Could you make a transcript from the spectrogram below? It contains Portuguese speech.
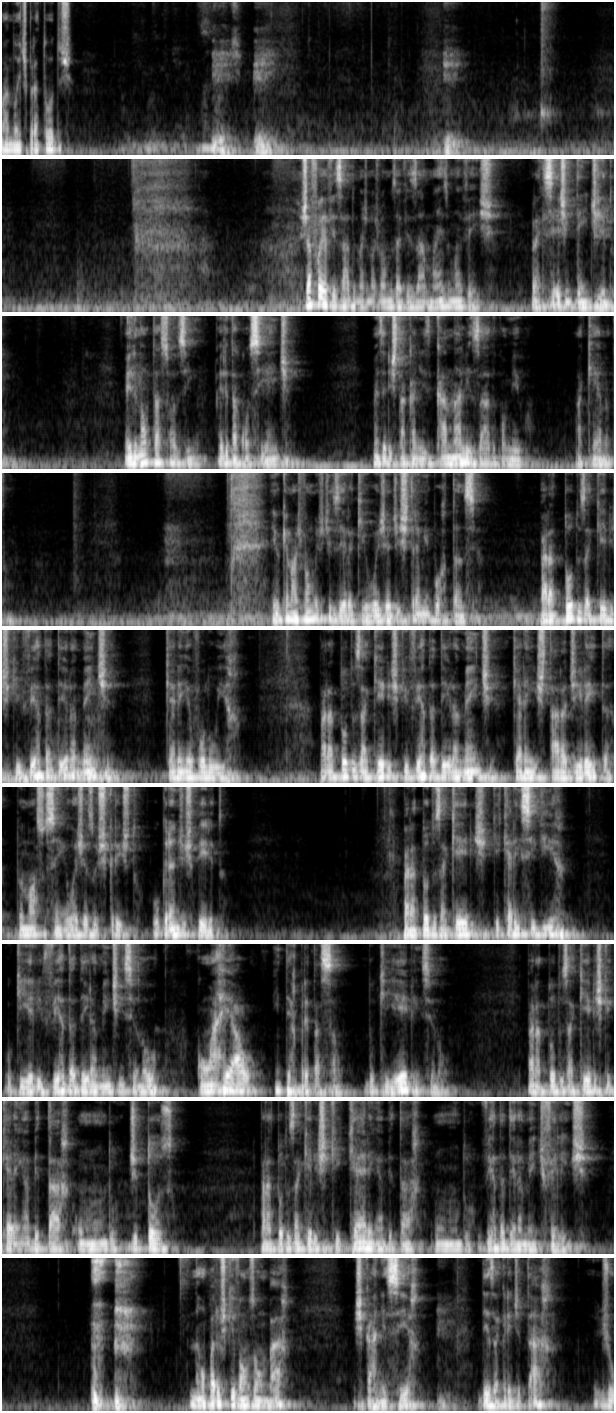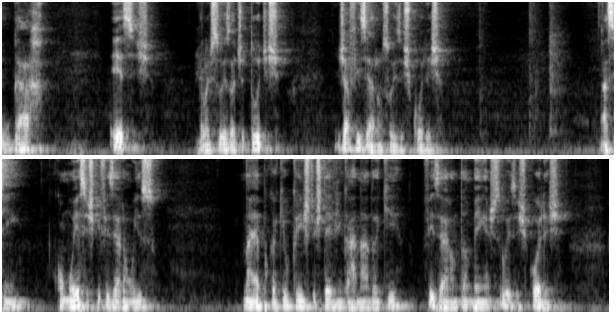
Boa noite para todos. Boa noite. Já foi avisado, mas nós vamos avisar mais uma vez, para que seja entendido. Ele não está sozinho, ele está consciente, mas ele está canalizado comigo, a Kenaton. E o que nós vamos dizer aqui hoje é de extrema importância para todos aqueles que verdadeiramente querem evoluir, para todos aqueles que verdadeiramente querem estar à direita do nosso Senhor Jesus Cristo, o Grande Espírito, para todos aqueles que querem seguir o que ele verdadeiramente ensinou com a real interpretação do que ele ensinou. Para todos aqueles que querem habitar um mundo ditoso, para todos aqueles que querem habitar um mundo verdadeiramente feliz. Não para os que vão zombar, escarnecer, desacreditar, julgar. Esses, pelas suas atitudes, já fizeram suas escolhas. Assim como esses que fizeram isso, na época que o Cristo esteve encarnado aqui, fizeram também as suas escolhas.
